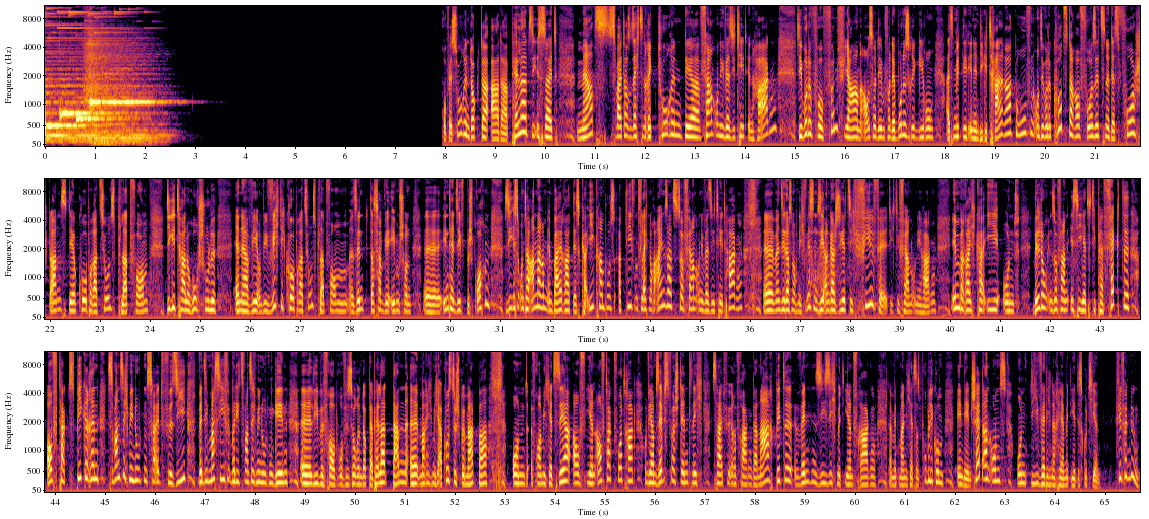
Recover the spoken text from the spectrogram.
Thank you. Professorin Dr. Ada Pellert. Sie ist seit März 2016 Rektorin der Fernuniversität in Hagen. Sie wurde vor fünf Jahren außerdem von der Bundesregierung als Mitglied in den Digitalrat berufen und sie wurde kurz darauf Vorsitzende des Vorstands der Kooperationsplattform Digitale Hochschule NRW. Und wie wichtig Kooperationsplattformen sind, das haben wir eben schon äh, intensiv besprochen. Sie ist unter anderem im Beirat des KI-Campus aktiv und vielleicht noch ein Satz zur Fernuniversität Hagen. Äh, wenn Sie das noch nicht wissen, sie engagiert engagiert sich vielfältig, die Fernuni Hagen, im Bereich KI und Bildung. Insofern ist sie jetzt die perfekte Auftaktspeakerin. 20 Minuten Zeit für Sie. Wenn Sie massiv über die 20 Minuten gehen, äh, liebe Frau Professorin Dr. Peller, dann äh, mache ich mich akustisch bemerkbar und freue mich jetzt sehr auf Ihren Auftaktvortrag. Und wir haben selbstverständlich Zeit für Ihre Fragen danach. Bitte wenden Sie sich mit Ihren Fragen, damit meine ich jetzt das Publikum, in den Chat an uns und die werde ich nachher mit ihr diskutieren. Viel Vergnügen.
